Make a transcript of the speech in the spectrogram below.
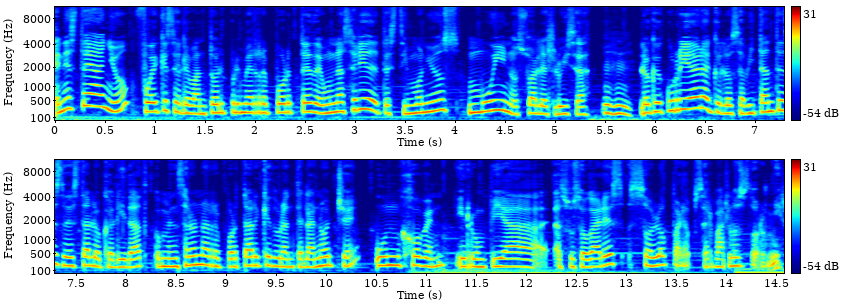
En este año fue que se levantó el primer reporte de una serie de testimonios muy inusuales, Luisa. Lo que ocurría era que los habitantes de esta localidad comenzaron a reportar que durante la noche un joven irrumpía a sus hogares solo para observarlos dormir.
